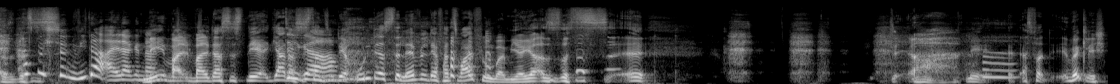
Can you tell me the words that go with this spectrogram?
Also, das hast mich ist, schon wieder Alter genannt. nee, weil, weil das ist, nee, ja, das ist Digga. dann so der unterste Level der Verzweiflung bei mir. Ja, also das ist, äh, ah, nee, das war wirklich,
